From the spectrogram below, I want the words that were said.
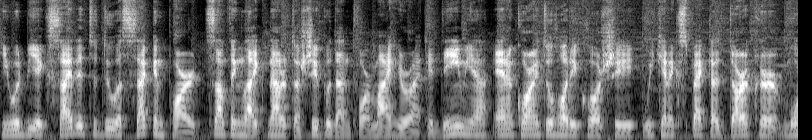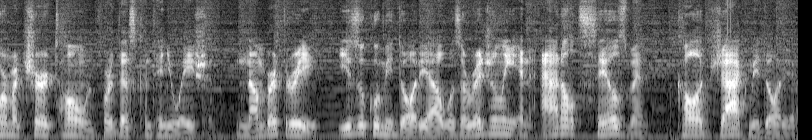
He would be excited to do a second part, something like Naruto Shippuden for My Hero Academia, and according to Horikoshi, we can expect a darker, more mature tone for this continuation. Number 3. Izuku Midoriya was originally an adult salesman called Jack Midoriya.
